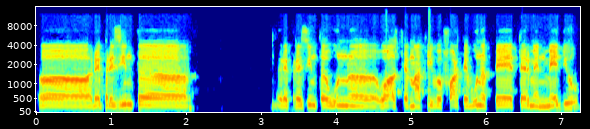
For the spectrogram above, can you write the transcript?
uh, reprezintă, reprezintă un, uh, o alternativă foarte bună pe termen mediu.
